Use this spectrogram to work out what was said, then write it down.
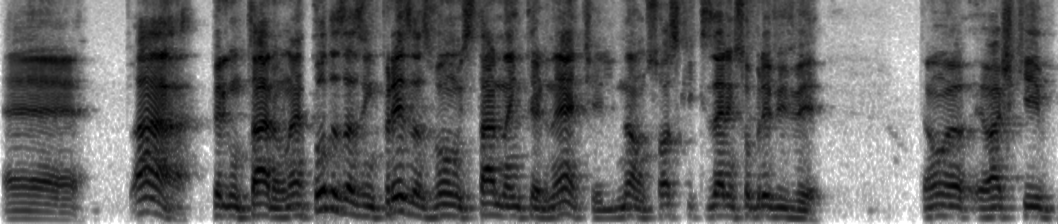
é, ah, perguntaram, né? Todas as empresas vão estar na internet? Ele, não, só as que quiserem sobreviver. Então, eu, eu acho que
